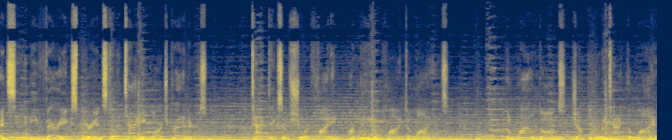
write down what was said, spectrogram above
and seem to be very experienced in attacking large predators. Tactics of short fighting are being applied to lions. The wild dogs jumped in to attack the lion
